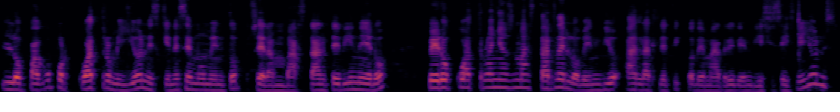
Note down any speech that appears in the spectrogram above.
Lo pagó por 4 millones, que en ese momento pues, eran bastante dinero, pero cuatro años más tarde lo vendió al Atlético de Madrid en 16 millones.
